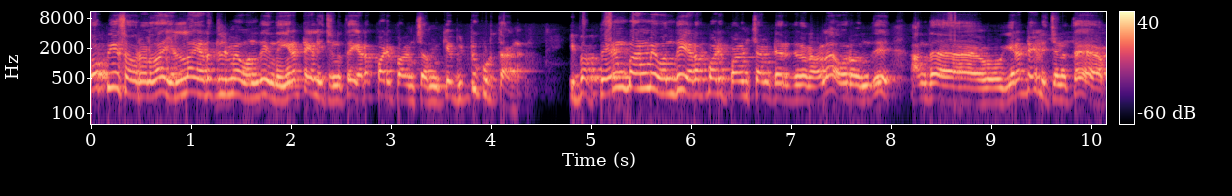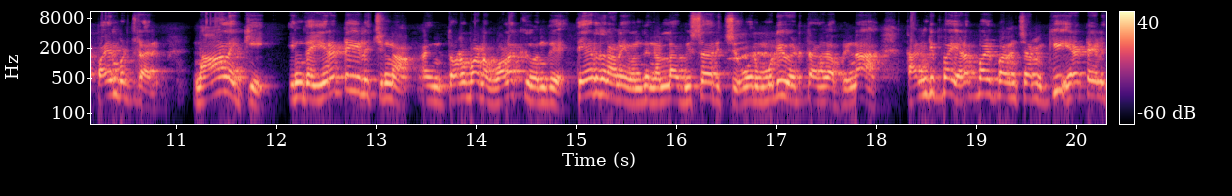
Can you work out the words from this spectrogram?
ஓபிஎஸ் அவர்கள் தான் எல்லா இடத்துலையுமே வந்து இந்த இரட்டை இலை சின்னத்தை எடப்பாடி பழனிசாமிக்கு விட்டு கொடுத்தாங்க. இப்ப பெரும்பான்மை வந்து எடப்பாடி பழனிசாமி இருக்கிறதுனால அவர் வந்து அந்த இரட்டை இலை சின்னத்தை பயன்படுத்துறாரு. நாளைக்கு இந்த இரட்டை இலை சின்னம் தொடர்பான வழக்கு வந்து தேர்தல் ஆணையம் வந்து நல்லா விசாரிச்சு ஒரு முடிவு எடுத்தாங்க அப்படின்னா கண்டிப்பா எடப்பாடி பழனிசாமிக்கு இரட்டை இலை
